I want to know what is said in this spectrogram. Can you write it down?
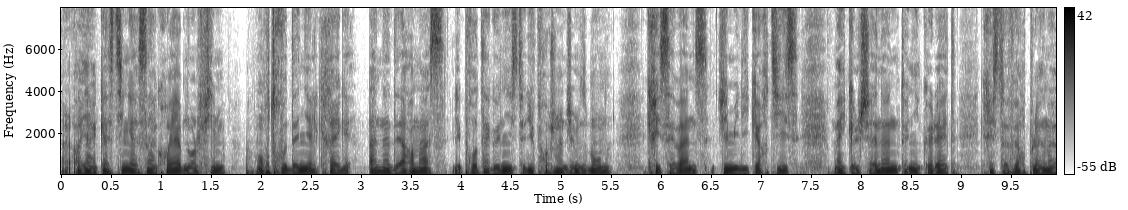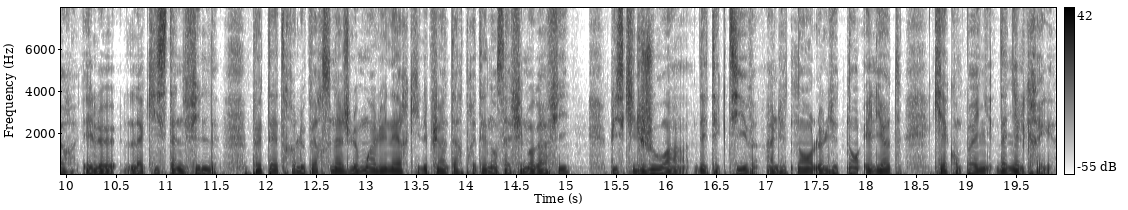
Alors il y a un casting assez incroyable dans le film. On retrouve Daniel Craig, Anna de Armas, les protagonistes du prochain James Bond, Chris Evans, Jamie Lee Curtis, Michael Shannon, Tony Collette, Christopher Plummer et le Lucky Stanfield, peut-être le personnage le moins lunaire qu'il ait pu interpréter dans sa filmographie, puisqu'il joue un détective, un lieutenant, le lieutenant Elliot, qui accompagne Daniel Craig.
